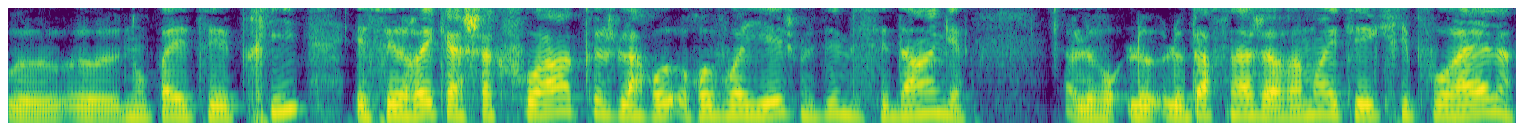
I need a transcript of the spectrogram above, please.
euh, euh, n'ont pas été pris. Et c'est vrai qu'à chaque fois que je la revoyais, je me disais mais c'est dingue. Le, le, personnage a vraiment été écrit pour elle.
